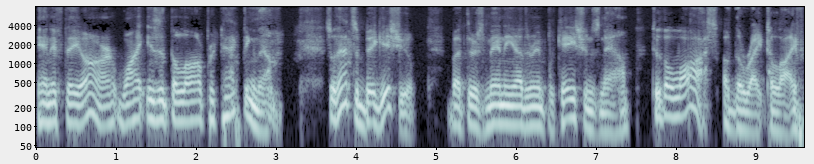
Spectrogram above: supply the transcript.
And if they are, why isn't the law protecting them? So that's a big issue. But there's many other implications now to the loss of the right to life.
